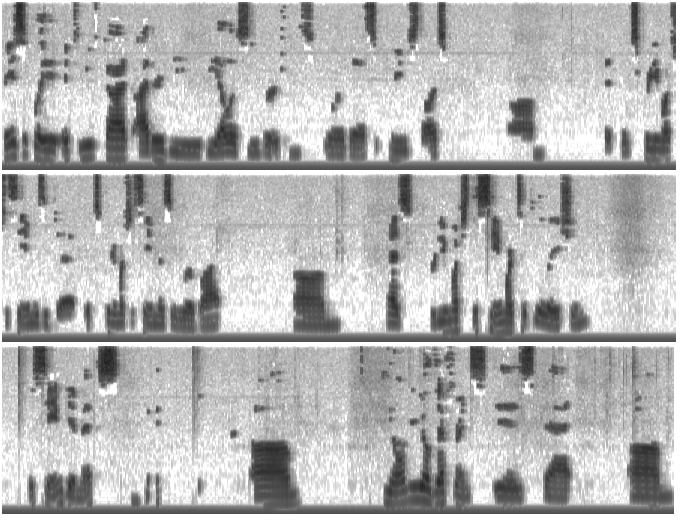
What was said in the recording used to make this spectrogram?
Basically, if you've got either the, the LOC versions or the Supreme Starscream, um, it looks pretty much the same as a jet. Looks pretty much the same as a robot. Um, has pretty much the same articulation, the same gimmicks. um, the only real difference is that um,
